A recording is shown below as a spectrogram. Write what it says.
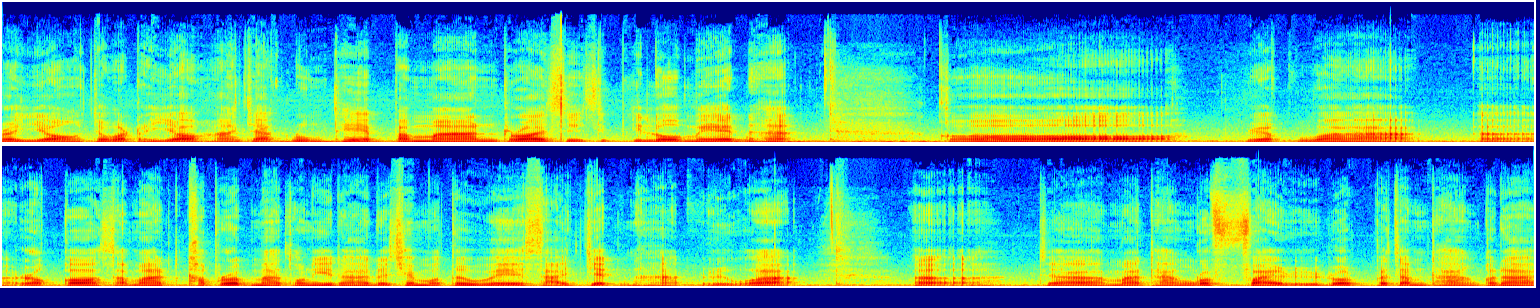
ระยองจังหวัดระยองห่างจากกรุงเทพประมาณ 140 กิโลเมตรนะฮะ ก็ เรียกว่าเเราก็สามารถขับรถมาตรงนี้ได้โดยใช้มอเตอร์เวย์สาย7นะฮะหรือว่าจะมาทางรถไฟหรือรถประจำทางก็ได้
